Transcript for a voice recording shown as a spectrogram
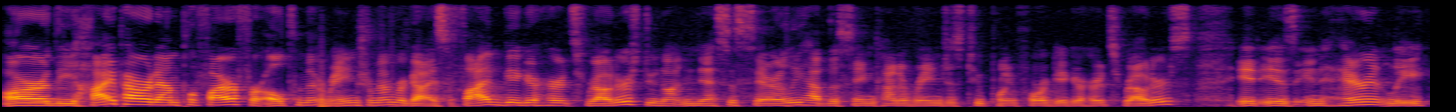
are the high-powered amplifier for ultimate range. Remember guys, 5 gigahertz routers do not necessarily have the same kind of range as 2.4 gigahertz routers. It is inherently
